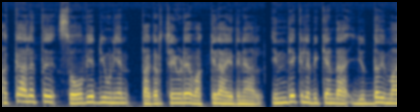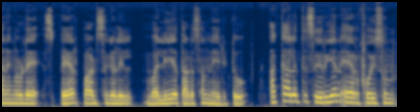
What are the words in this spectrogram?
അക്കാലത്ത് സോവിയറ്റ് യൂണിയൻ തകർച്ചയുടെ വക്കിലായതിനാൽ ഇന്ത്യയ്ക്ക് ലഭിക്കേണ്ട യുദ്ധവിമാനങ്ങളുടെ സ്പെയർ പാർട്സുകളിൽ വലിയ തടസ്സം നേരിട്ടു. അക്കാലത്ത് സിറിയൻ എയർഫോഴ്സും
